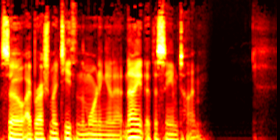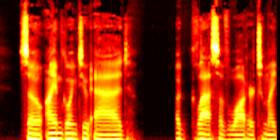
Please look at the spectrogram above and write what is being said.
So I brush my teeth in the morning and at night at the same time. So I am going to add a glass of water to my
